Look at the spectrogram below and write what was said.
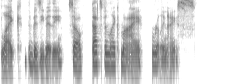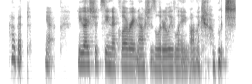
like the busy busy. So that's been like my really nice habit. Yeah you guys should see Nicola right now. She's literally laying on the couch.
